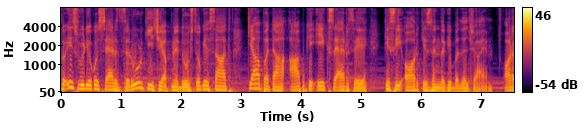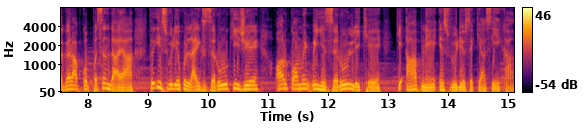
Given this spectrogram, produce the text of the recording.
तो इस वीडियो को शेयर ज़रूर कीजिए अपने दोस्तों के साथ। क्या पता आपके एक शेयर से किसी और की ज़िंदगी बदल जाए। और अगर आपको पसंद आया तो इस वीडियो को लाइक ज़रूर कीजिए और कमेंट में ये ज़रूर लिखिए कि आपने इस वीडियो से क्या सीखा।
